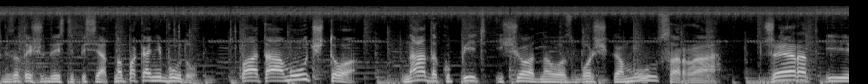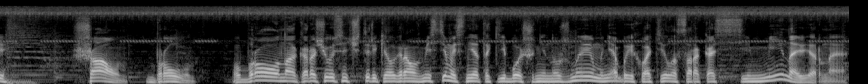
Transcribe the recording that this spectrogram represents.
за 1250, но пока не буду. Потому что надо купить еще одного сборщика мусора. Джерард и Шаун Броун. У Броуна, короче, 84 килограмма вместимость, мне такие больше не нужны, мне бы и хватило 47, наверное.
